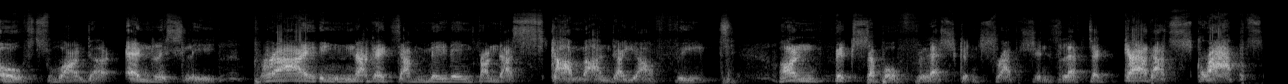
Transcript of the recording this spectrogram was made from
oafs wander endlessly, prying nuggets of meaning from the scum under your feet. Unfixable flesh contraptions left to gather scraps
